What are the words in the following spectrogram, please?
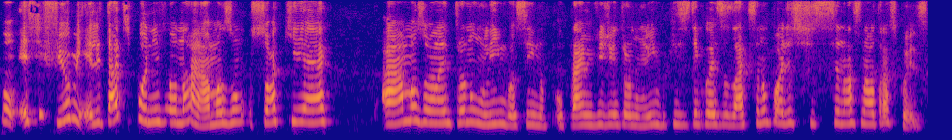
Bom, esse filme, ele tá disponível na Amazon, só que é a Amazon ela entrou num limbo, assim, no, o Prime Video entrou num limbo, que existem coisas lá que você não pode assistir se você não assinar outras coisas.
